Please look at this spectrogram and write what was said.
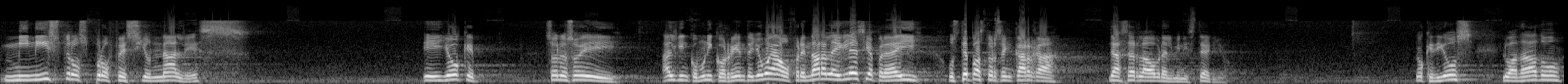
ministros profesionales. Y yo que solo soy alguien común y corriente, yo voy a ofrendar a la iglesia, pero ahí usted pastor se encarga de hacer la obra del ministerio. Lo que Dios lo ha dado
